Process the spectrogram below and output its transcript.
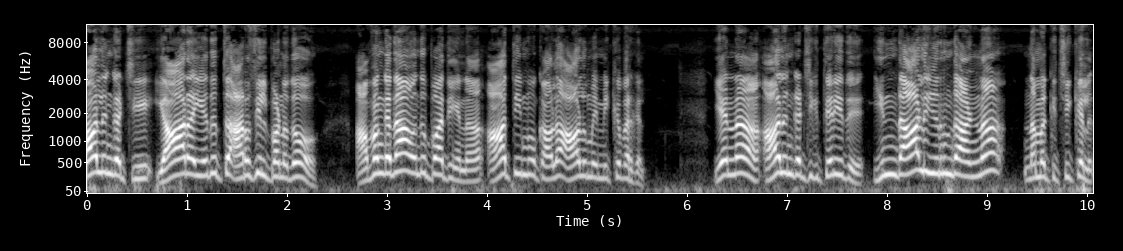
ஆளுங்கட்சி யாரை எதிர்த்து அரசியல் பண்ணதோ அவங்க தான் வந்து பார்த்தீங்கன்னா அதிமுகவில் ஆளுமை மிக்கவர்கள். ஏன்னா ஆளுங்கட்சிக்கு தெரியுது இந்த ஆள் இருந்தான்னா நமக்கு சிக்கல்.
